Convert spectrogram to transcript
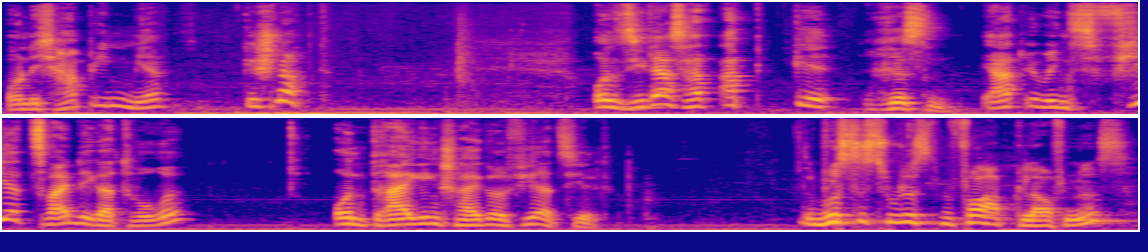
Und ich habe ihn mir geschnappt. Und Silas hat abgerissen. Er hat übrigens vier Zweitligatore und drei gegen Schalke 04 erzielt. Wusstest du das, bevor abgelaufen ist?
